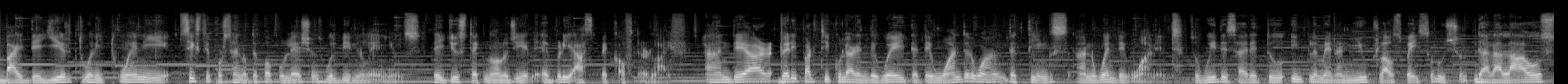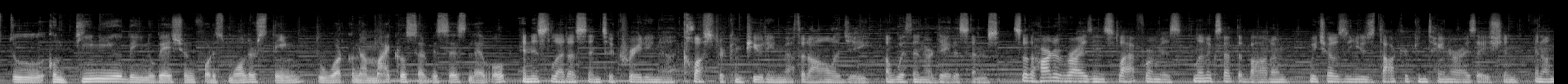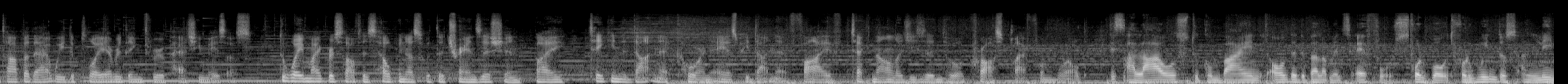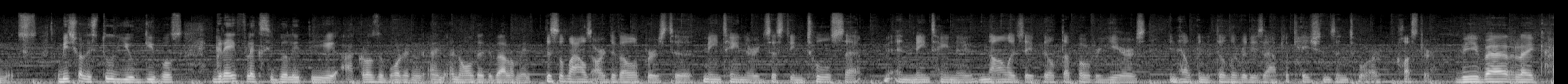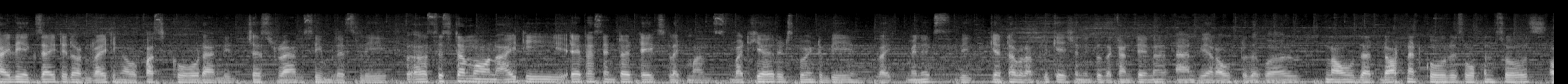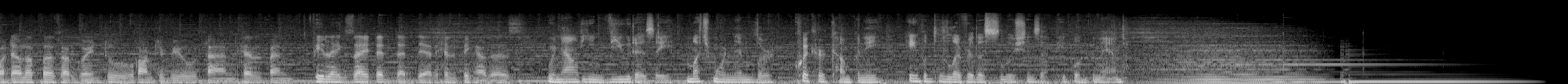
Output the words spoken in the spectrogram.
By the year 2020, 60% of the populations will be millennials. They use technology in every aspect of their life. And they are very particular in the way that they want the, things and when they want it. So we decided to implement a new cloud-based solution that allows to continue the innovation for the smaller team to work on a microservices level. And this led us into creating a cluster computing methodology uh, within our data centers. So the heart of Verizon's platform is Linux at the bottom. We chose to use Docker containerization, and on top of that, we deploy everything through Apache Mesos. The way Microsoft is helping us with the transition by taking the .NET Core and ASP.NET 5 technologies into a cross-platform world. This allows to combine all the development efforts for both for Windows and Linux. Visual Studio gives us great flexibility across the board and, and, and all the development. This allows our developers to maintain their existing tool set and maintain the knowledge they've built up over years in helping to deliver these applications into our cluster. We were like highly excited on writing our first code and it just ran seamlessly. A system on IT data center takes like months, but here it's going to be in like minutes. We get our application into the container and we are out to the world. Now that .NET Core is open source, our developers are going to contribute and help and feel excited that they are helping others. We're now being viewed as a much more nimbler, quicker company, able to deliver the solutions that people demand.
